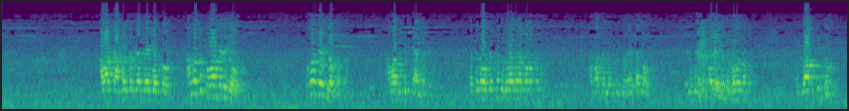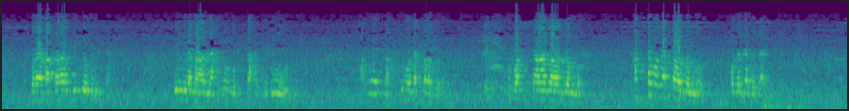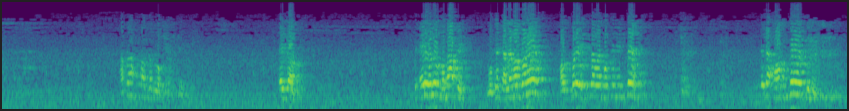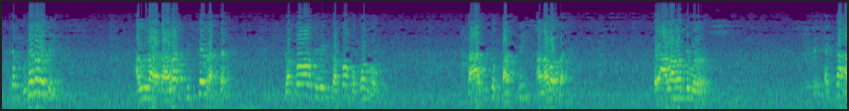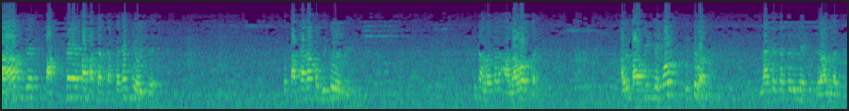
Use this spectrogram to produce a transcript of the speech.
আবার কাপড়ের কাছে বলতো, আমরা তো তোমাদেরই লোক। তোমাদেরই লোক আমরা। আমাদেরকে খেয়াল রাখো। তাহলে ওদের সাথে ঘোরাফেরা করো কেন আমাদের লোক দুটো হয়ে থাকো বড় কেন জবাব দিত, তোরা বাকারার দ্বিতীয় আমরা একটু হাসি মজাক করার জন্য। মস্কারা করার জন্য ঠাট্টা মজাক করার জন্য ওদের কাছে যাই। আমরা আপনাদের লোক এই জন্য এই হল মুনাফিক। মুখে কালেমা করে অন্তরে ইসলামের প্রতি নির্দেশ। সেটা অন্তরের জিনিস। এটা বোঝা যাবে কেন? আল্লাহ তালা সিস্টেম রাখছেন, যত জিনিস, যত গোপন হোক, তার কিছু বাহ্যিক আলামত রাখে। ওই আলামত দিয়ে বলে একটা আম যে পাকছে বা পাকার কাছাকাছি হয়েছে, তো পাকাটা তো ভিতরে জিনিস। সেটা আল্লাহ তালা আলামত রাখে। আপনি বাহ্যিক দেখো বুঝতে পারবেন। নাকের কাছে দিলে একটু গ্রাম লাগবে।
